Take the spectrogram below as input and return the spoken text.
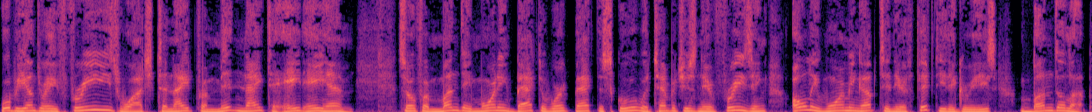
will be under a freeze watch tonight from midnight to 8 a.m. So from Monday morning, back to work, back to school with temperatures near freezing, only warming up to near 50 degrees. Bundle up.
